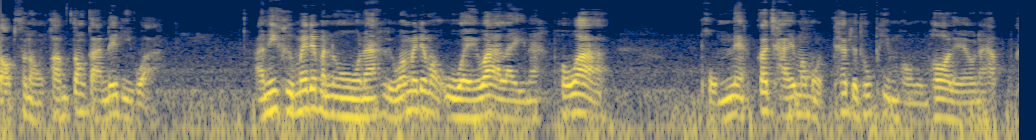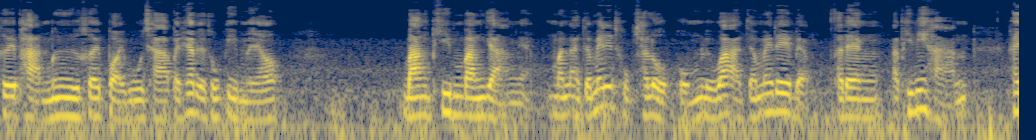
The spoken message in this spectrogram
ตอบสนองความต้องการได้ดีกว่า อันนี้คือไม่ได้มาโนนะ หรือว่าไม่ได้มาอวยว่าอะไรนะ เพราะว่าผมเนี่ยก็ใช้มาหมดแทบจะทุกพิมพ์ของหลวงพ่อแล้วนะครับ เคยผ่านมือเคยปล่อยบูชาไปแทบจะทุกพิมพ์แล้ว บางพิมพ์บางอย่างเนี่ย มันอาจจะไม่ได้ถูกฉลกผม หรือว่าอาจจะไม่ได้แบบแสดงอภินิหารให้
